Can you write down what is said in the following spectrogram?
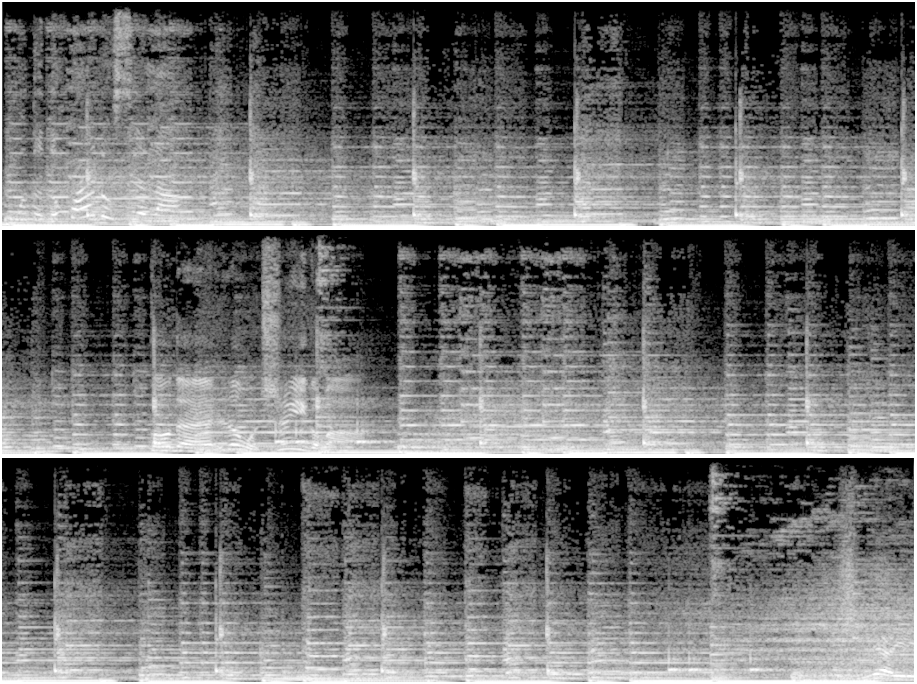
我等的花都谢了。好歹让我吃一个嘛！是啊，你的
